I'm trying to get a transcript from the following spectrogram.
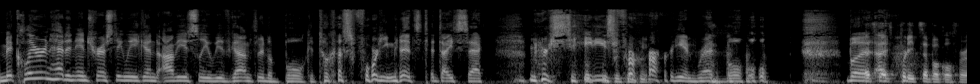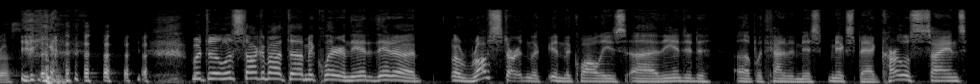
McLaren had an interesting weekend. Obviously, we've gotten through the bulk. It took us 40 minutes to dissect Mercedes, Ferrari, and Red Bull. but that's, that's I, pretty typical for us. yeah. But uh, let's talk about uh, McLaren. They had they had a, a rough start in the in the qualies. Uh, they ended up with kind of a mis- mixed bag. Carlos Sainz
